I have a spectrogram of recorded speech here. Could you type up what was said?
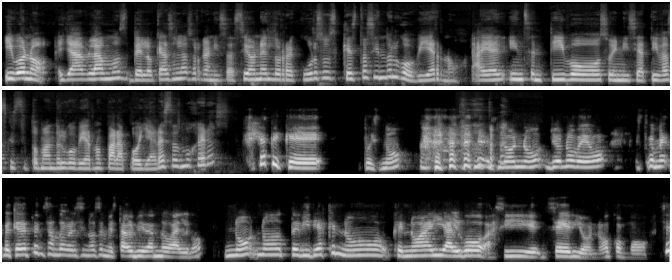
Y bueno, ya hablamos de lo que hacen las organizaciones, los recursos. ¿Qué está haciendo el gobierno? ¿Hay incentivos o iniciativas que esté tomando el gobierno para apoyar a estas mujeres? Fíjate que pues no, no, no, yo no veo, es que me, me, quedé pensando a ver si no se me está olvidando algo. No, no, te diría que no, que no hay algo así en serio, ¿no? Como, sí,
